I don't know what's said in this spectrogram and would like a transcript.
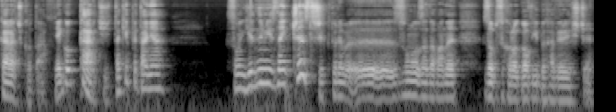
karać kota? Jak go karcić? Takie pytania są jednymi z najczęstszych, które e, są zadawane zoopsychologowi, behawioryście.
